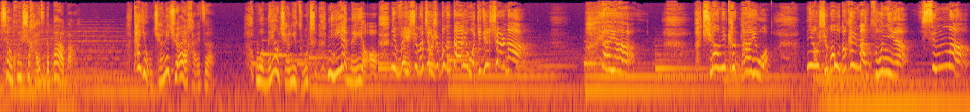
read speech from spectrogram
向辉是孩子的爸爸，他有权利去爱孩子，我没有权利阻止，你也没有。你为什么就是不能答应我这件事儿呢？丫丫，只要你肯答应我，你要什么我都可以满足你，行吗？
